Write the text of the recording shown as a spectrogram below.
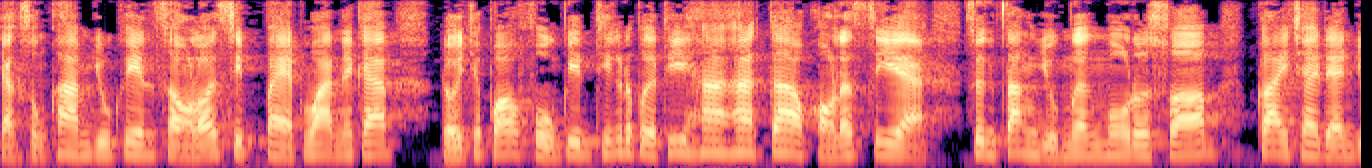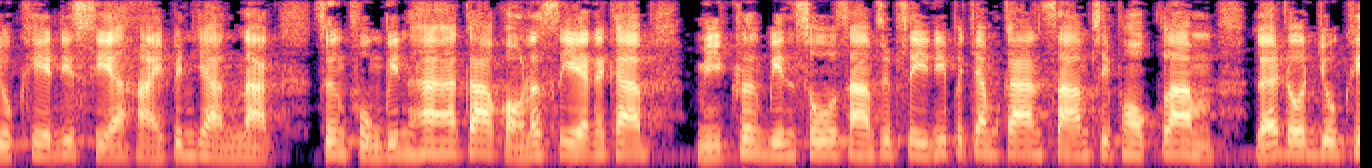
จากสงครามยูเครน 218 วันนะครับ โดยเฉพาะฝูงบินทิ้งระเบิดที่ 559 ของรัสเซีย ซึ่งตั้งอยู่เมืองโมโรซอฟใกล้ชายแดนยูเครนที่เสียหายเป็นอย่างหนัก ซึ่งฝูงบิน 559 ของรัสเซียนะครับมีเครื่องบินซู 34 นี่ประจำการ 36ลำและโดนยูเครน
